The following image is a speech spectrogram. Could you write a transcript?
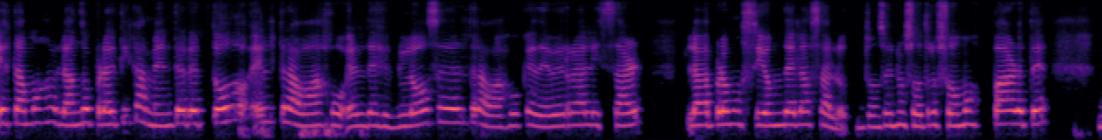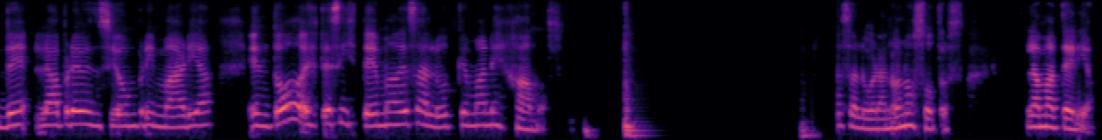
estamos hablando prácticamente de todo el trabajo, el desglose del trabajo que debe realizar la promoción de la salud. Entonces nosotros somos parte de la prevención primaria en todo este sistema de salud que manejamos. La salud, ahora no nosotros, la materia.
